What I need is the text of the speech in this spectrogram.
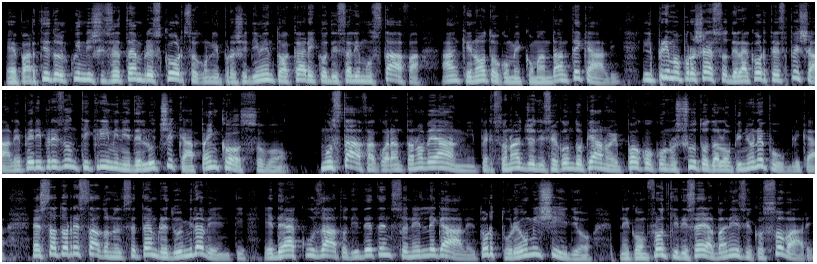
È partito il 15 settembre scorso con il procedimento a carico di Salim Mustafa, anche noto come comandante Cali, il primo processo della Corte speciale per i presunti crimini dell'UCK in Kosovo. Mustafa, 49 anni, personaggio di secondo piano e poco conosciuto dall'opinione pubblica, è stato arrestato nel settembre 2020 ed è accusato di detenzione illegale, tortura e omicidio nei confronti di sei albanesi kosovari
